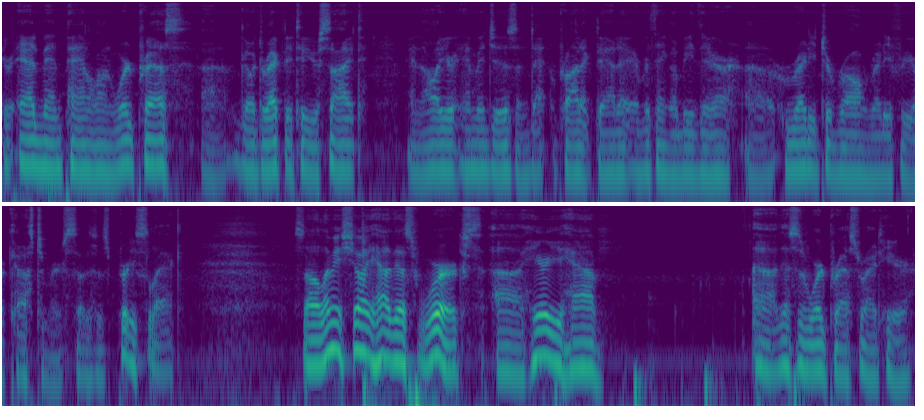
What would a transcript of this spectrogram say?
your admin panel on WordPress, uh, go directly to your site, and all your images and product data, everything will be there uh, ready to roll, ready for your customers. So this is pretty slick. So let me show you how this works. Uh, here you have, uh, this is WordPress right here,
